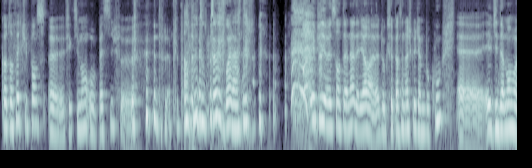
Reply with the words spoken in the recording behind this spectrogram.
Quand en fait tu penses euh, effectivement au passif euh, de la plupart. Un peu douteux, voilà. Et puis euh, Santana d'ailleurs, euh, donc ce personnage que j'aime beaucoup, euh, évidemment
